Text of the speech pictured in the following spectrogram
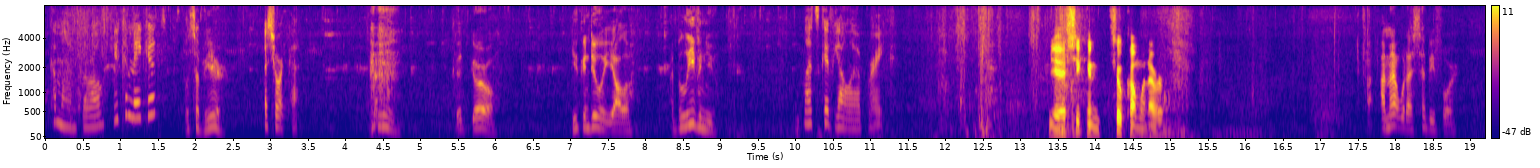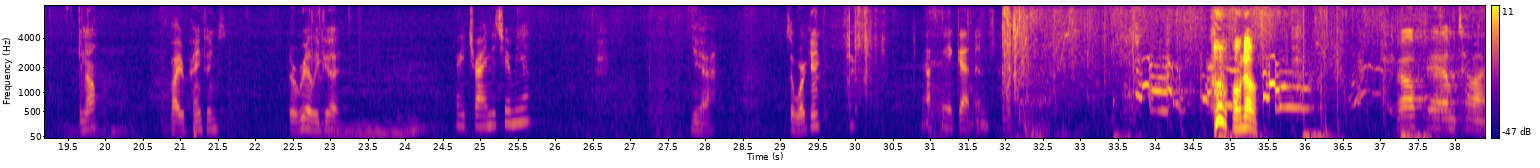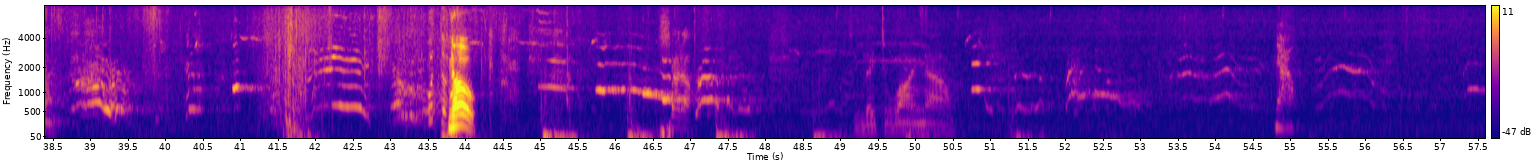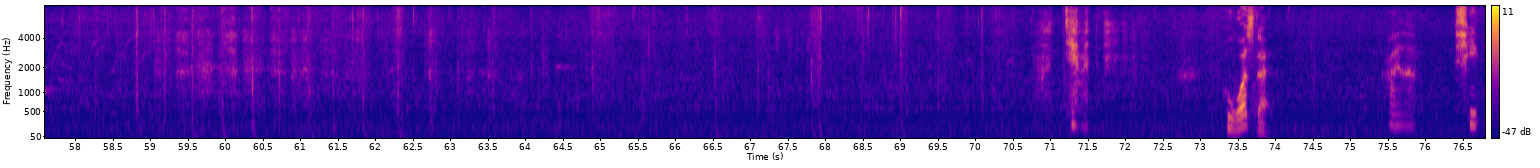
Come on, girl. You can make it. What's up here? A shortcut. Good girl. You can do it, Yala. I believe in you. Let's give Yala a break. Yeah, she can. She'll come whenever. I, I meant what I said before. You know? About your paintings. They're really good. Are you trying to cheer me up? Yeah. Is it working? Ask me again and oh no. About damn time. What the? No. Shut up. Too late to whine now. now. Damn it, Who was that? Gryla. She.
